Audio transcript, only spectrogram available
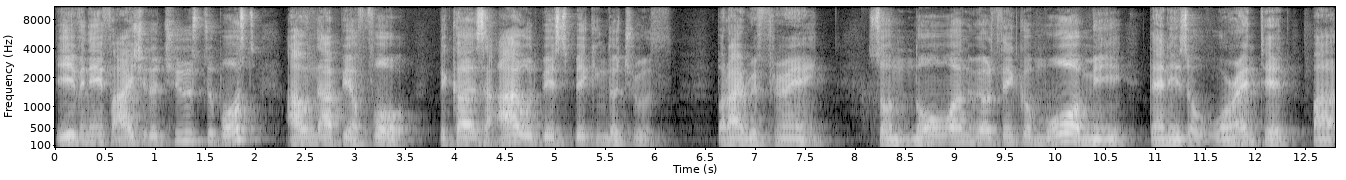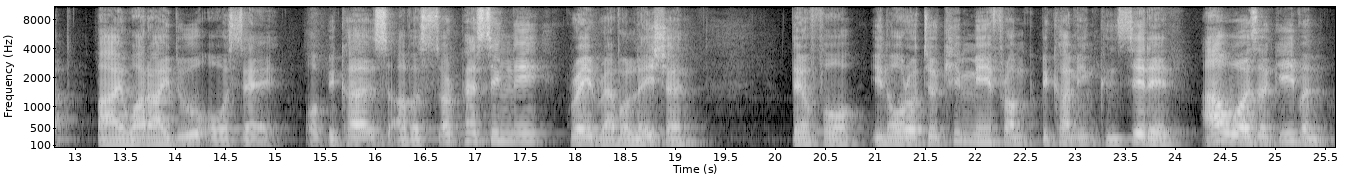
Even if I should choose to boast, I would not be a fool, because I would be speaking the truth. But I refrain, so no one will think more of me than is warranted but by what I do or say, or because of a surpassingly great revelation. Therefore, in order to keep me from becoming conceited, I was given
